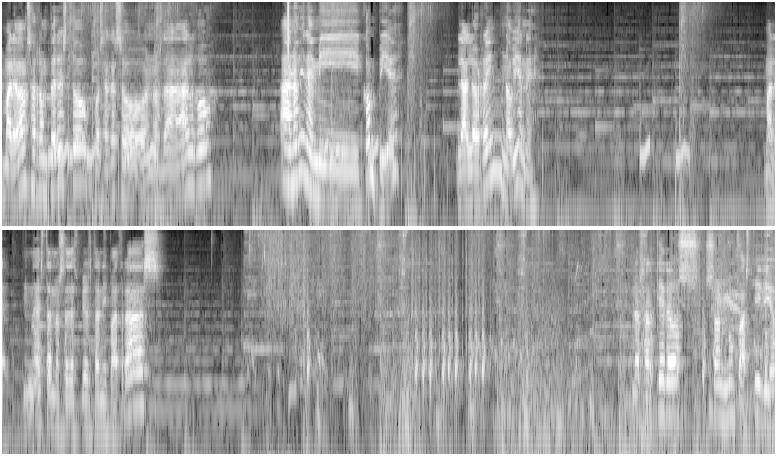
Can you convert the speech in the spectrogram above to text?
Vale, vamos a romper esto, por si acaso nos da algo. Ah, no viene mi compi, ¿eh? La Lorraine no viene. Vale, esta no se despierta ni para atrás. Los arqueros son un fastidio.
